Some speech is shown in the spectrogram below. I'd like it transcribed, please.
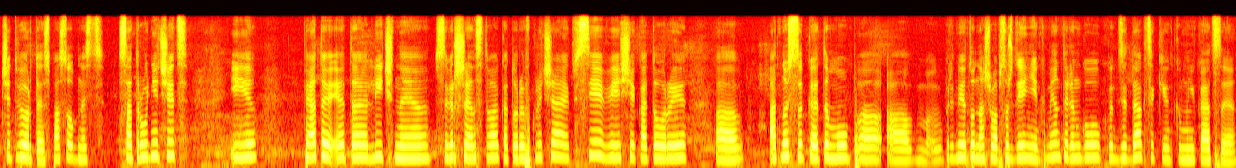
Четвертое — способность сотрудничать. И пятое — это личное совершенство, которое включает все вещи, которые а, относятся к этому предмету нашего обсуждения, к менторингу, к дидактике, к коммуникации.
